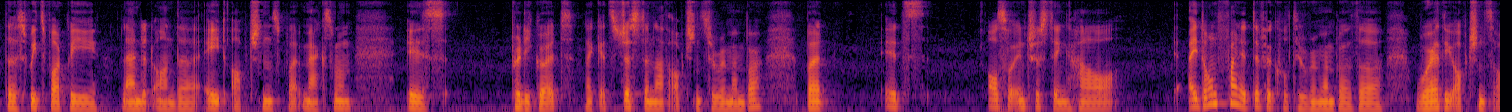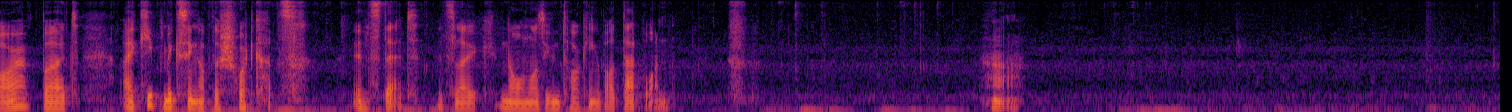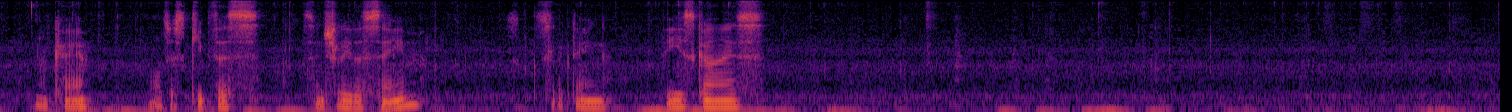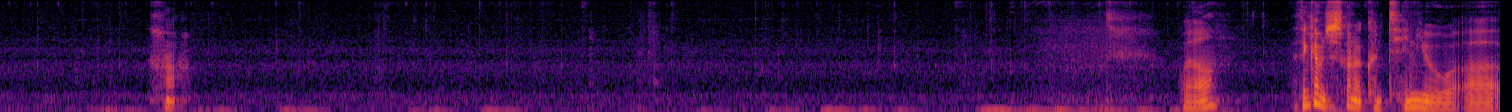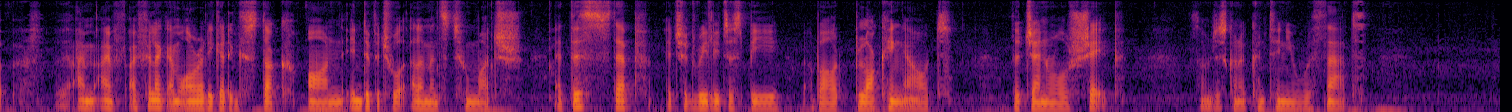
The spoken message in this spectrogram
the sweet spot we landed on the eight options but maximum is pretty good. Like it's just enough options to remember, but it's also interesting how I don't find it difficult to remember the where the options are, but I keep mixing up the shortcuts instead. It's like no one was even talking about that one. huh. Okay, I'll just keep this essentially the same. Selecting these guys. Huh. Well, I think I'm just gonna continue uh, I'm, I've, I feel like I'm already getting stuck on individual elements too much. At this step, it should really just be about blocking out the general shape. So I'm just going to continue with that.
